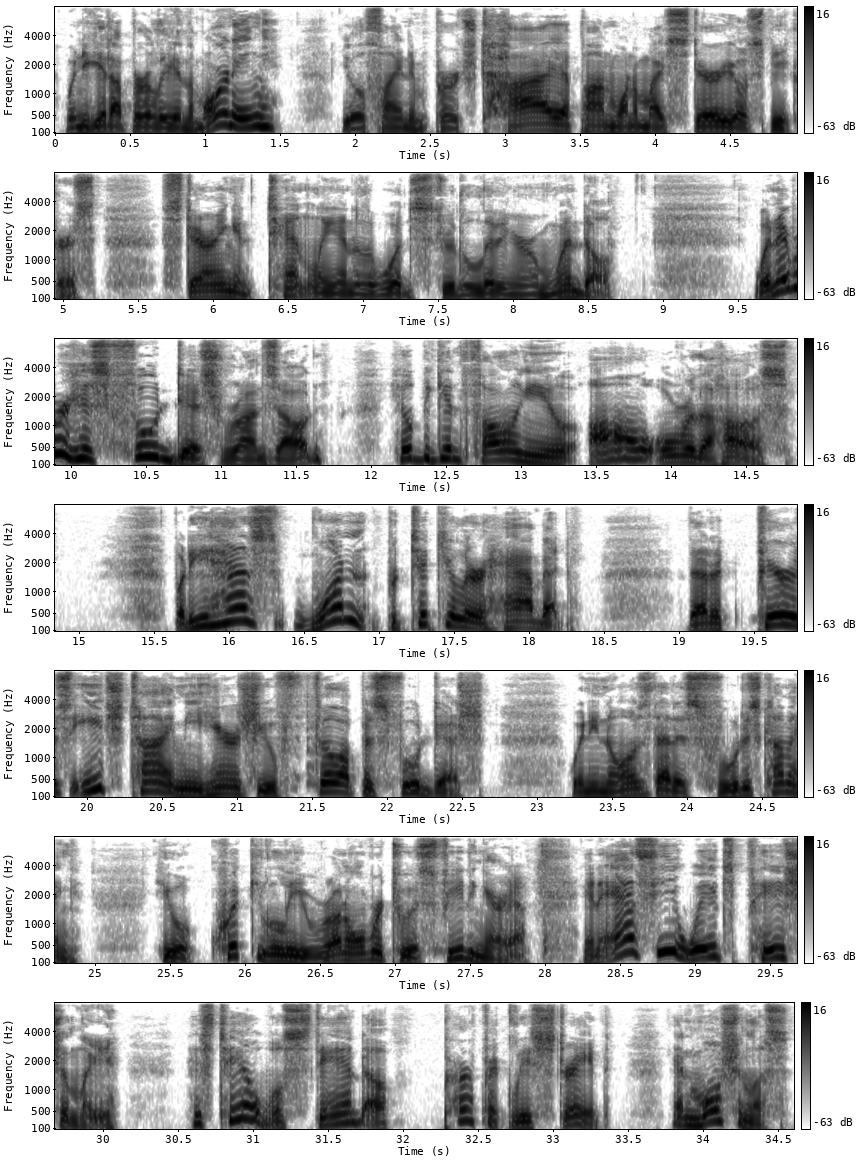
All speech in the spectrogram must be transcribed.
When you get up early in the morning, you'll find him perched high upon one of my stereo speakers, staring intently into the woods through the living room window. Whenever his food dish runs out, he'll begin following you all over the house. But he has one particular habit that appears each time he hears you fill up his food dish. When he knows that his food is coming, he will quickly run over to his feeding area, and as he waits patiently, his tail will stand up perfectly straight and motionless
